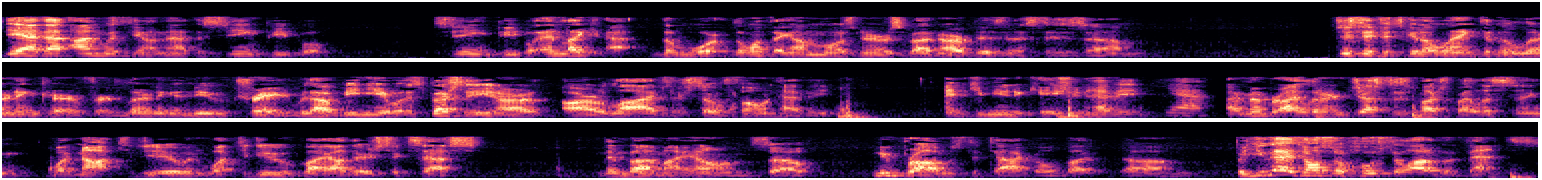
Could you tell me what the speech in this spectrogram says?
yeah, that I'm with you on that. The seeing people, seeing people, and like uh, the war, the one thing I'm most nervous about in our business is um, just if it's going to lengthen the learning curve for learning a new trade without being able, especially in our our lives are so phone heavy and communication heavy. Yeah. I remember I learned just as much by listening what not to do and what to do by others' success than by my own. So new problems to tackle, but um, but you guys also host a lot of events,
